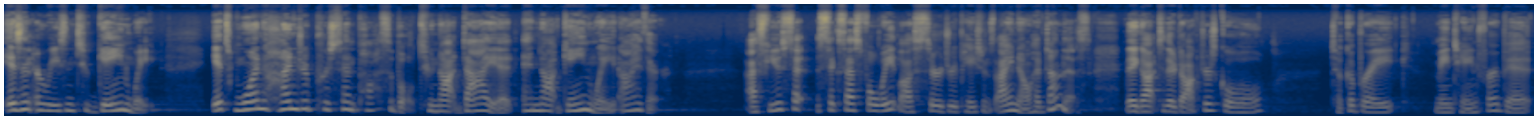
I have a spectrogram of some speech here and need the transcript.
isn't a reason to gain weight. It's 100% possible to not diet and not gain weight either. A few successful weight loss surgery patients I know have done this. They got to their doctor's goal, took a break, maintained for a bit,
